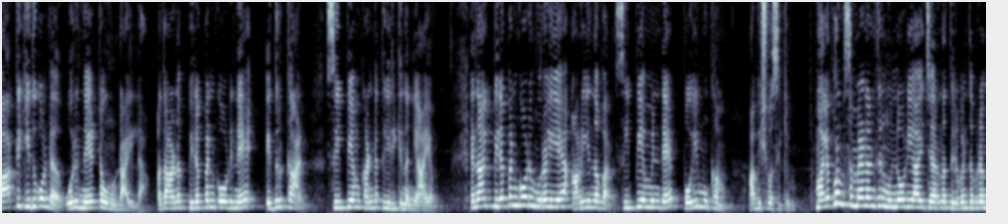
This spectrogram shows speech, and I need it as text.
പാർട്ടിക്ക് ഇതുകൊണ്ട് ഒരു നേട്ടവും ഉണ്ടായില്ല അതാണ് പിരപ്പൻകോടിനെ എതിർക്കാൻ സി കണ്ടെത്തിയിരിക്കുന്ന ന്യായം. എന്നാൽ പിരപ്പൻകോട് മുരളിയെ അറിയുന്നവർ സി പി എമ്മിന്റെ പൊയ്മുഖം അവിശ്വസിക്കും. മലപ്പുറം സമ്മേളനത്തിന് മുന്നോടിയായി ചേർന്ന തിരുവനന്തപുരം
